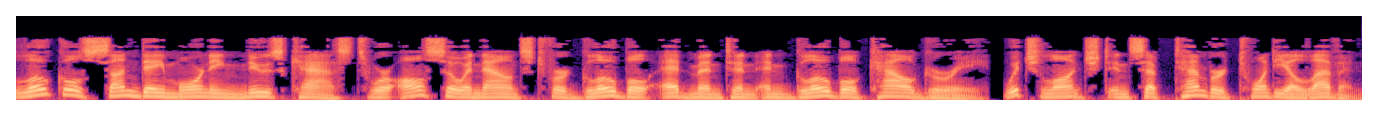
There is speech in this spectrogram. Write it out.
Local Sunday morning newscasts were also announced for Global Edmonton and Global Calgary, which launched in September 2011.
